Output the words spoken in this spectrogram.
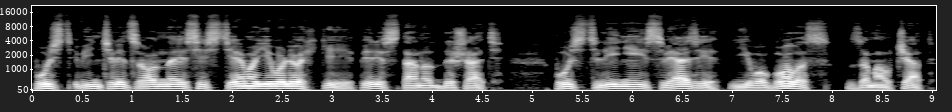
пусть вентиляционная система его легкие перестанут дышать, пусть линии связи его голос замолчат,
